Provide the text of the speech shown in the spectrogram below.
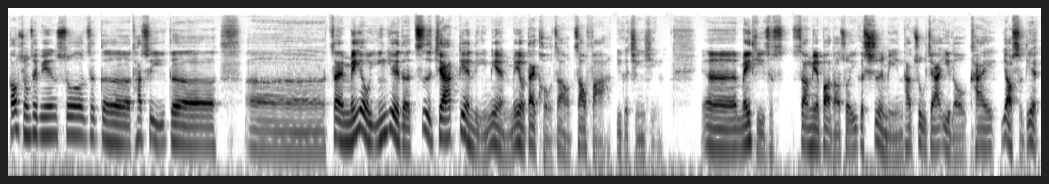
高雄这边说这个它是一个呃，在没有营业的自家店里面没有戴口罩遭罚一个情形。呃，媒体上面报道说，一个市民他住家一楼开钥匙店，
